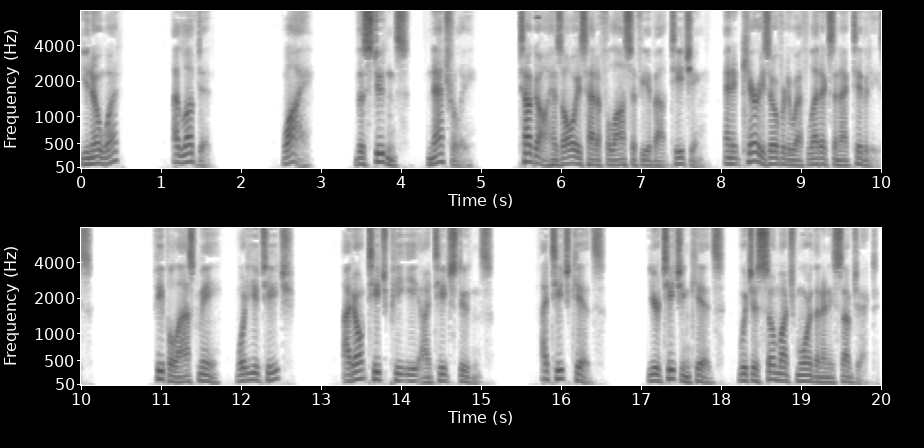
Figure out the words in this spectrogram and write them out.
You know what? I loved it. Why? The students, naturally. Tuggaw has always had a philosophy about teaching, and it carries over to athletics and activities. People ask me, What do you teach? I don't teach PE, I teach students. I teach kids. You're teaching kids, which is so much more than any subject.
